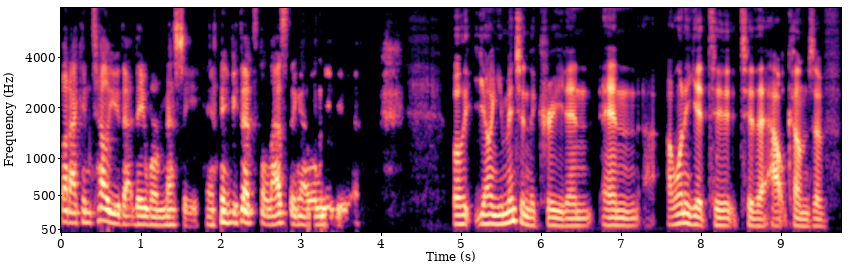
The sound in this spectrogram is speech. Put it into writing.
But I can tell you that they were messy, and maybe that's the last thing I will leave you with. Well, Young, you mentioned the creed, and and I want to get to to the outcomes of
